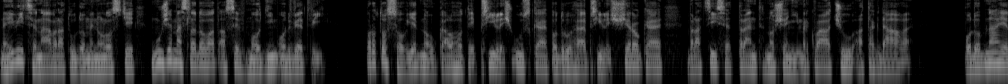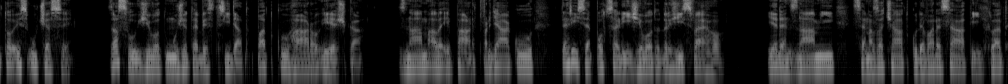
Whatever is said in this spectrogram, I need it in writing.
Nejvíce návratů do minulosti můžeme sledovat asi v módním odvětví. Proto jsou jednou kalhoty příliš úzké, po druhé příliš široké, vrací se trend nošení mrkváčů a tak dále. Podobná je to i s účesy. Za svůj život můžete vystřídat patku, háro i ješka. Znám ale i pár tvrdáků, kteří se po celý život drží svého. Jeden známý se na začátku 90. let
